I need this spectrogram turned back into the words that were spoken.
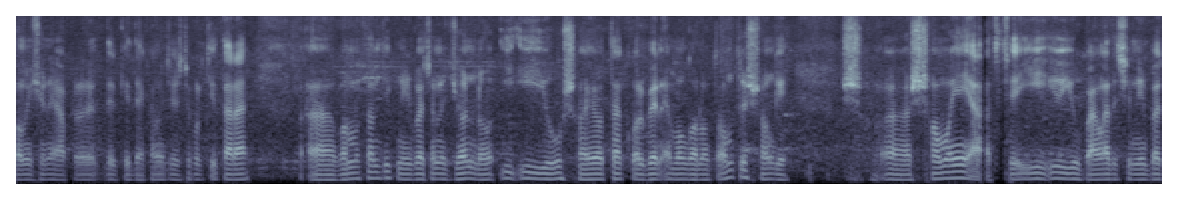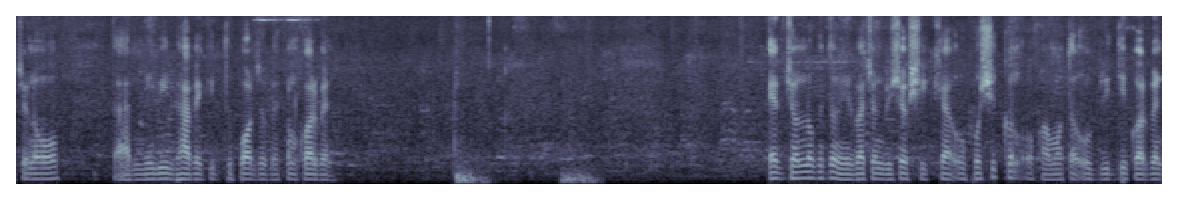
কমিশনে আপনাদেরকে দেখানোর চেষ্টা করছি। তারা গণতান্ত্রিক নির্বাচনের জন্য ইইউ সহায়তা করবেন এবং গণতন্ত্রের সঙ্গে সময়ে আছে ইউ বাংলাদেশের নির্বাচনও তার নিবিড়ভাবে কিন্তু পর্যবেক্ষণ করবেন। এর জন্য কিন্তু নির্বাচন বিষয়ক শিক্ষা ও প্রশিক্ষণ ও ক্ষমতা ও বৃদ্ধি করবেন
